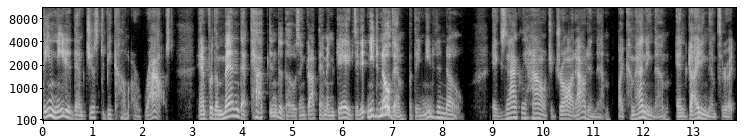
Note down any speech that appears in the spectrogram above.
They needed them just to become aroused. And for the men that tapped into those and got them engaged they didn't need to know them but they needed to know exactly how to draw it out in them by commanding them and guiding them through it.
